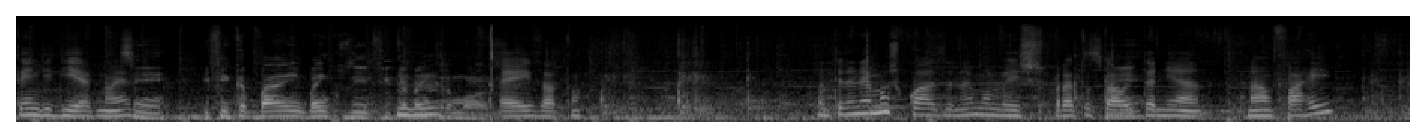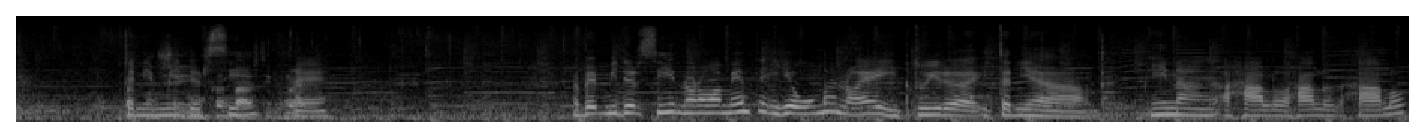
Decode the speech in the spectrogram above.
tem de dia, não é? Sim, e fica bem, bem cozido, fica bem cremoso. É, exato. Então teremos quase, né, meu Luís? Para total, Sim. tenha não faz. Tenha com cheirinho mider sim. fantástico, não é? É. Bem, mider sim, normalmente é uma, não é? E tu ira e tenha ina halo halo halo,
